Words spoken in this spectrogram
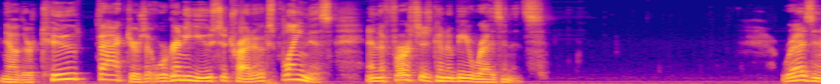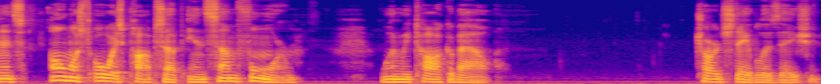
Now, there are two factors that we're going to use to try to explain this, and the first is going to be resonance. Resonance almost always pops up in some form when we talk about charge stabilization.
